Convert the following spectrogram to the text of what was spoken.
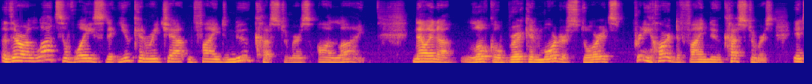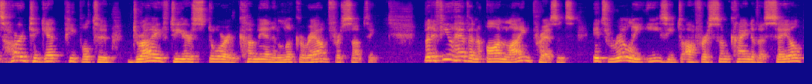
There are lots of ways that you can reach out and find new customers online. Now, in a local brick and mortar store, it's pretty hard to find new customers. It's hard to get people to drive to your store and come in and look around for something. But if you have an online presence, it's really easy to offer some kind of a sale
